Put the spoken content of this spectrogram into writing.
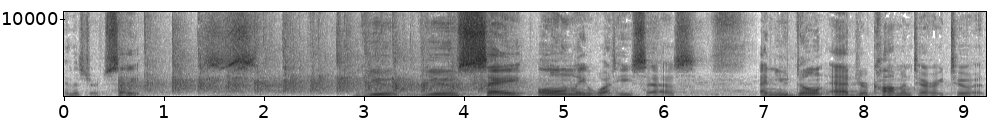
in this church. Say, You, you say only what he says, and you don't add your commentary to it.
